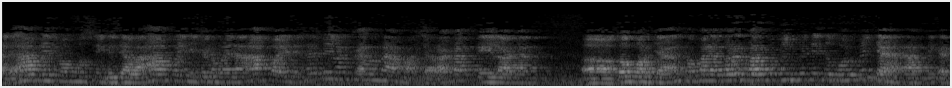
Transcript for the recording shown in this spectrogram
ada apa ini memusni gejala apa ini fenomena apa ini? Saya bilang karena masyarakat kehilangan uh, kepercayaan kepada para, pemimpin itu. Pemimpin jangan artikan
